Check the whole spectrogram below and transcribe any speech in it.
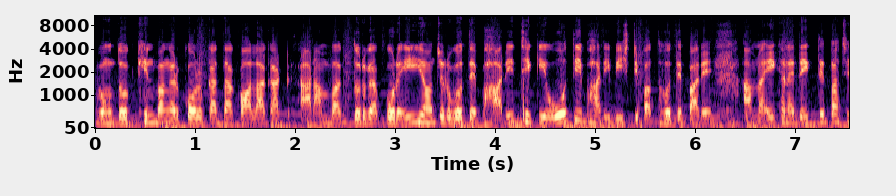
এবং দক্ষিণবঙ্গের কলকাতা, কলাঘাট, আরামবাগ, দুর্গাপুর এই অঞ্চলগুলোতে ভারী থেকে অতি ভারী বৃষ্টিপাত হতে পারে। আমরা এখানে দেখতে পাচ্ছি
